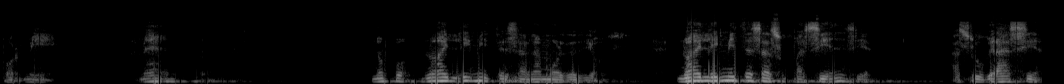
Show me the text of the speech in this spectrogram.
por mí. Amén. No, no hay límites al amor de Dios. No hay límites a su paciencia, a su gracia,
